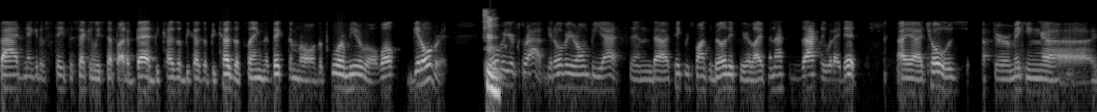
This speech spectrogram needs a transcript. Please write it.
bad negative state the second we step out of bed because of because of because of playing the victim role the poor me role. Well get over it Get hmm. over your crap. Get over your own BS and uh, take responsibility for your life. And that's exactly what I did. I uh, chose after making uh,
